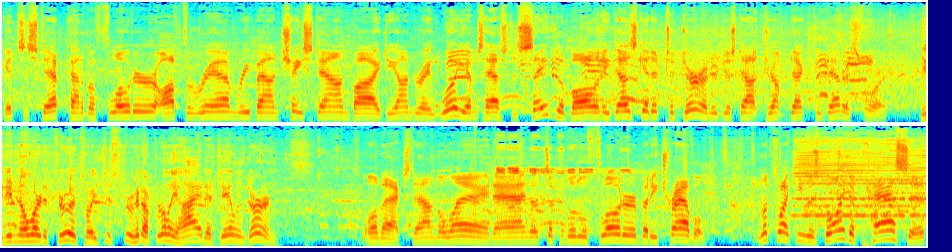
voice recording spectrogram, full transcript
gets a step, kind of a floater off the rim. Rebound chased down by DeAndre Williams, has to save the ball, and he does get it to Duren, who just out jumped Dexter Dennis for it. He didn't know where to throw it, so he just threw it up really high to Jalen Duren. Lomax down the lane, and it's up a little floater, but he traveled. Looked like he was going to pass it,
